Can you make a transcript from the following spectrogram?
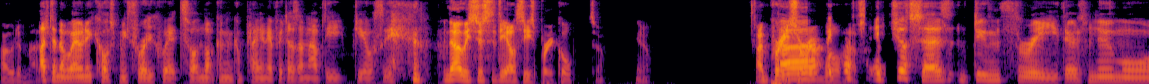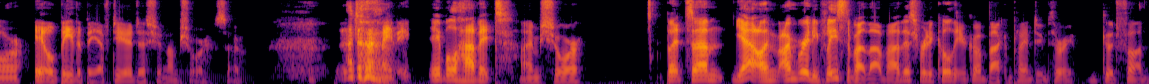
I would imagine. I don't know. It only cost me three quid, so I'm not going to complain if it doesn't have the DLC. No, it's just the DLC is pretty cool. So you know, I'm pretty sure Uh, it will have. just, it just says Doom Three. There's no more. It'll be the BFG edition, I'm sure. So Actually, maybe. it will have it, I'm sure. But um, yeah, I'm I'm really pleased about that, man. It's really cool that you're going back and playing Doom Three. Good fun,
